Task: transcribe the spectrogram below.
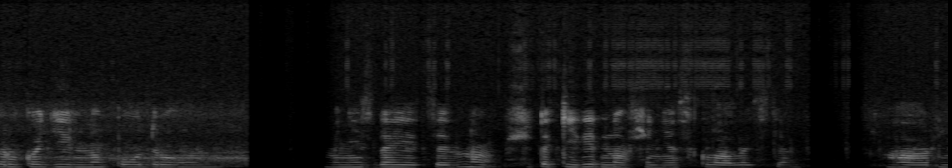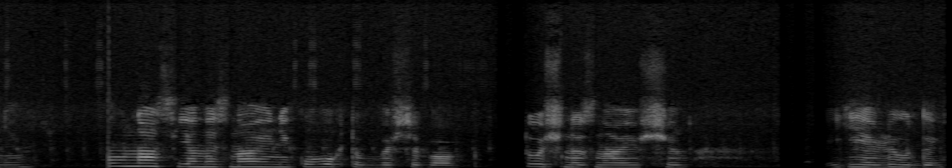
рукодільну подругу. Мені здається, ну, що такі відношення склалися гарні. У нас я не знаю нікого, хто б вишивав. Точно знаю, що є люди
